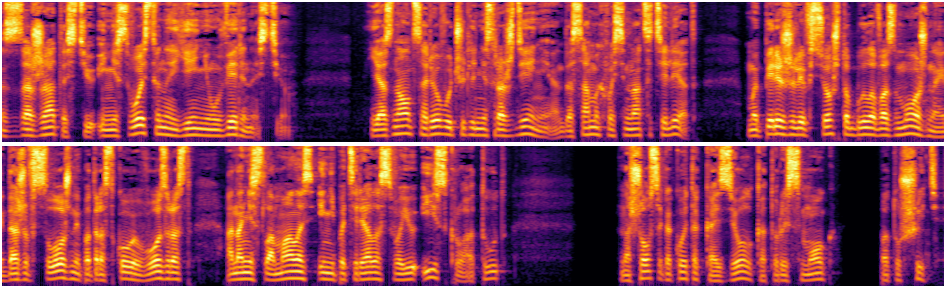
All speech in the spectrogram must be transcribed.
С зажатостью и несвойственной ей неуверенностью. Я знал Цареву чуть ли не с рождения, до самых 18 лет. Мы пережили все, что было возможно, и даже в сложный подростковый возраст она не сломалась и не потеряла свою искру, а тут нашелся какой-то козел, который смог потушить.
